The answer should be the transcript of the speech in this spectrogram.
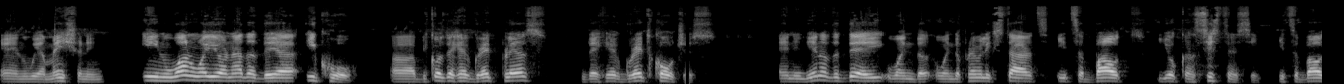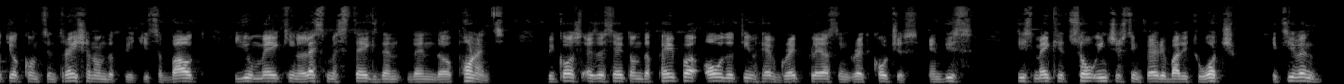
and we are mentioning, in one way or another, they are equal uh, because they have great players, they have great coaches, and in the end of the day when the when the premier league starts it's about your consistency. It's about your concentration on the pitch. It's about you making less mistakes than than the opponents. Because as i said on the paper all the teams have great players and great coaches. And this this makes it so interesting for everybody to watch. It's even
